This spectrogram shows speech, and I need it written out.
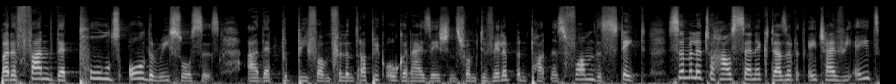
but a fund that pools all the resources uh, that could be from philanthropic organizations, from development partners, from the state, similar to how SANEC does it with HIV/AIDS.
